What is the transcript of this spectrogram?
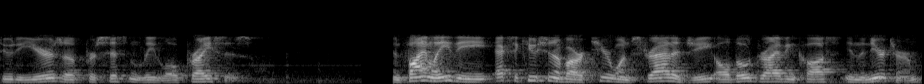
due to years of persistently low prices. And finally, the execution of our Tier 1 strategy, although driving costs in the near term,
